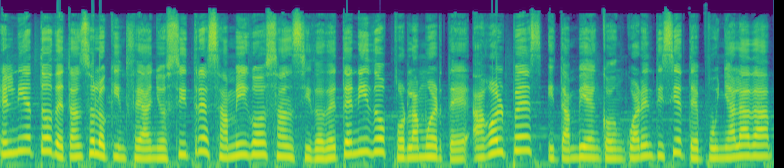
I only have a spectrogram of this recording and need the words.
El nieto de tan solo 15 años y tres amigos han sido detenidos por la muerte a golpes y también con 47 puñaladas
